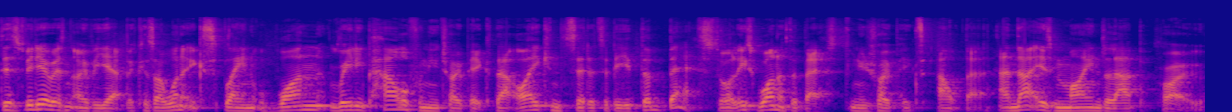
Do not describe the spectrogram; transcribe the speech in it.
this video isn't over yet because I want to explain one really powerful nootropic that I consider to be the best, or at least one of the best nootropics out there, and that is MindLab Pro.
